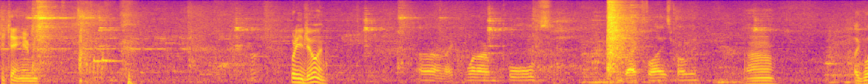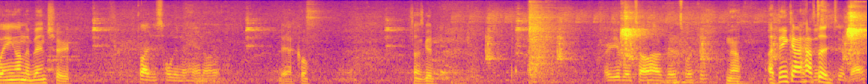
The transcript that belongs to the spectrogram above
He can't hear me. What are you doing? Uh, one arm pulls, and back flies probably. Oh, like laying on the bench or? Probably just holding a hand on it. Yeah, cool. Sounds good. Are you able to tell how good it's working? No, I think I have to. to it back.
